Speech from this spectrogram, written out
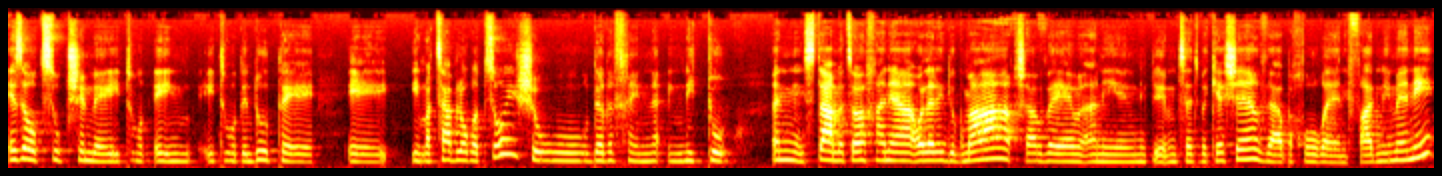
איזה עוד סוג של התמודדות עם מצב לא רצוי שהוא דרך ניתוק? אני סתם, לצורך העניין, עולה לי דוגמה, עכשיו אה, אני נמצאת בקשר והבחור אה, נפרד ממני,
